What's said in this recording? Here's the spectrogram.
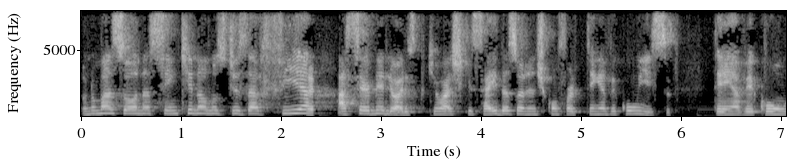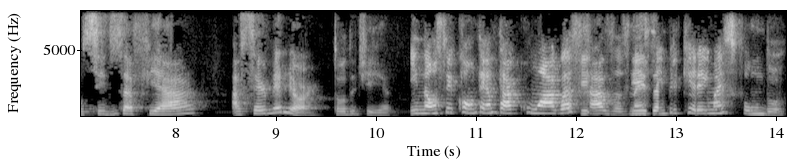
numa zona assim que não nos desafia é. a ser melhores, porque eu acho que sair da zona de conforto tem a ver com isso, tem a ver com se desafiar a ser melhor todo dia. E não se contentar com águas rasas, né? Sempre querer mais fundo.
